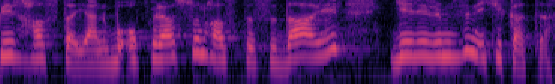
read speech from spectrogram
bir hasta yani bu operasyon hastası dahil gelirimizin iki katı.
